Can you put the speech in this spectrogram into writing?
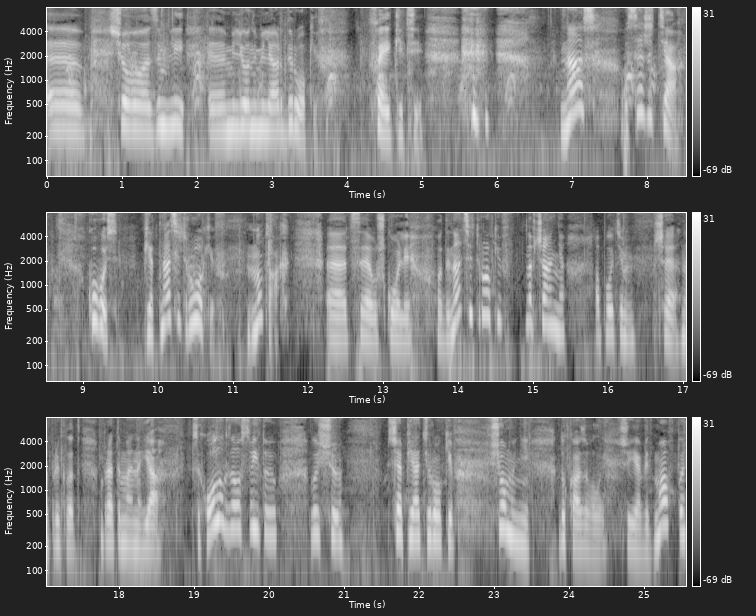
е, що землі е, мільйони мільярди років? Фейки ці. Нас усе життя. Когось 15 років. Ну так, Е, це у школі 11 років навчання, а потім ще, наприклад, брати мене, я психолог за освітою вищою, ще 5 років. Що мені доказували? Що я від мавпи,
